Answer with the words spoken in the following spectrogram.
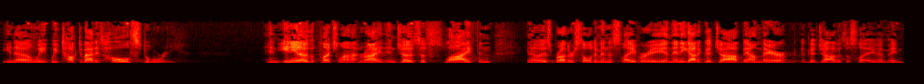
you know, and we we talked about his whole story, and, and you know the punchline, right? In Joseph's life and you know, his brother sold him into slavery, and then he got a good job down there, a good job as a slave. I mean,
